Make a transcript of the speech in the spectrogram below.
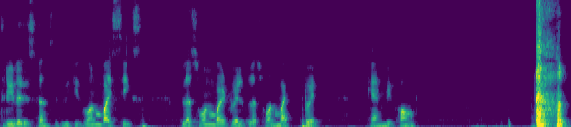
three resistances which is 1 by 6 plus 1 by 12 plus 1 by 12 can be found.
